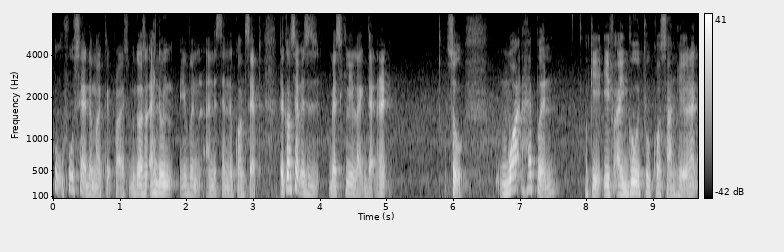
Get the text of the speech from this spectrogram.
Who, who said the market price? Because i don't even understand the concept. The concept is basically like that right? So what happened okay if i go to kossan here right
